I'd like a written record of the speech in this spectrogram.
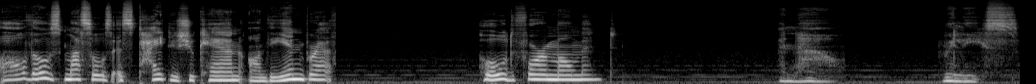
all those muscles as tight as you can on the in breath. Hold for a moment. And now, release.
